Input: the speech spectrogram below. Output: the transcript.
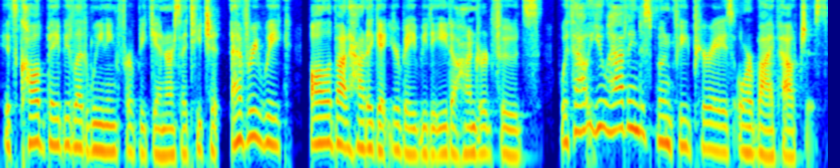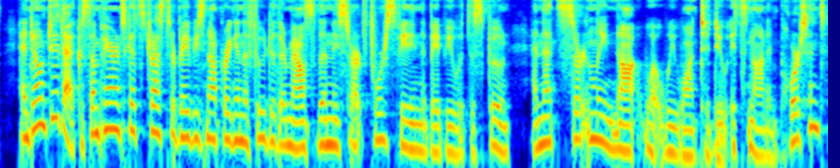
It's called Baby Led Weaning for Beginners. I teach it every week, all about how to get your baby to eat 100 foods without you having to spoon feed purees or buy pouches. And don't do that because some parents get stressed their baby's not bringing the food to their mouth, so then they start force feeding the baby with the spoon. And that's certainly not what we want to do. It's not important.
